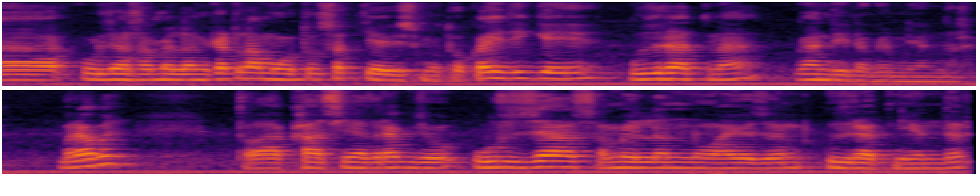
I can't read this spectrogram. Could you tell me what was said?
આ ઊર્જા સંમેલન કેટલામું હતું? સત્યાવીસમું. તો કઈ જગ્યાએ? ગુજરાતના ગાંધીનગરની અંદર. બરાબર? તો આ ખાસ યાદ રાખજો, ઊર્જા સંમેલનનું આયોજન ગુજરાતની અંદર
